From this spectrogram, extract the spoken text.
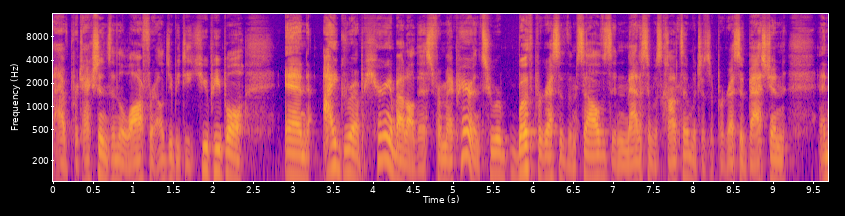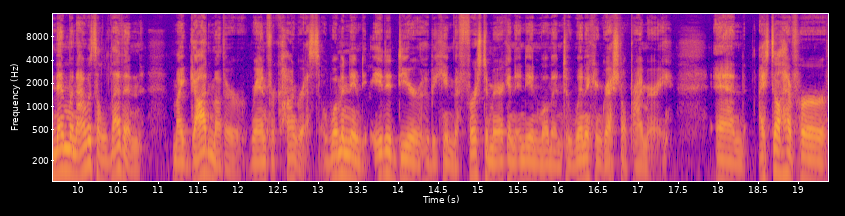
have protections in the law for LGBTQ people. And I grew up hearing about all this from my parents, who were both progressive themselves in Madison, Wisconsin, which is a progressive bastion. And then when I was 11, my godmother ran for Congress, a woman named Ada Deer, who became the first American Indian woman to win a congressional primary. And I still have her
